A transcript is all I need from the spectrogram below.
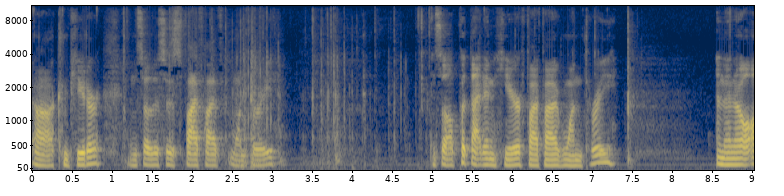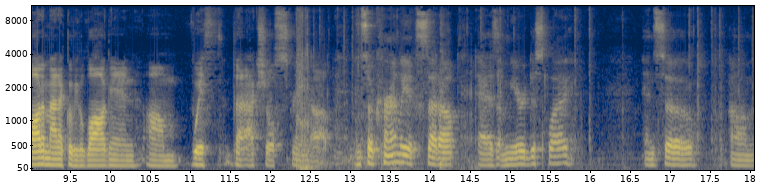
uh, computer. And so this is 5513. And so I'll put that in here, 5513. And then it'll automatically log in um, with the actual screen up. And so currently it's set up as a mirror display. And so um,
